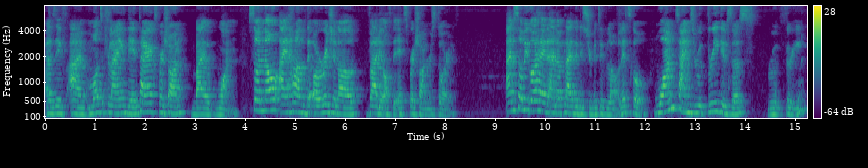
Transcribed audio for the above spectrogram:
as if I'm multiplying the entire expression by 1. So now I have the original value of the expression restored. And so we go ahead and apply the distributive law. Let's go. 1 times root 3 gives us root 3.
